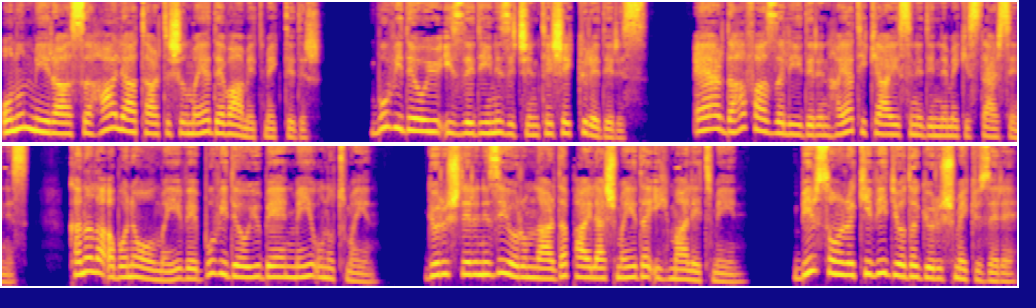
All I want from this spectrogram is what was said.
onun mirası hala tartışılmaya devam etmektedir. Bu videoyu izlediğiniz için teşekkür ederiz. Eğer daha fazla liderin hayat hikayesini dinlemek isterseniz, kanala abone olmayı ve bu videoyu beğenmeyi unutmayın. Görüşlerinizi yorumlarda paylaşmayı da ihmal etmeyin. Bir sonraki videoda görüşmek üzere.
